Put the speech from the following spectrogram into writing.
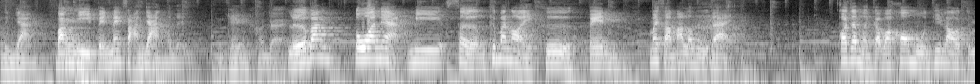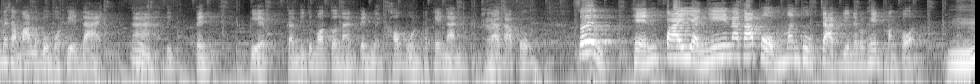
หนึ่งอย่าง บางทีเป็นแม่งสามอย่างมาเลย โอเค เข้าใจ หรือบางตัวเนี่ยมีเสริมขึ้นมาหน่อยคือเป็นไม่สามารถระบุได้ ก็จะเหมือนกับว่าข้อมูลที่เราจะไม่สามารถระบุประเภทได้อ่าอืมเป็นเปรียบกับดิจิมอนตัวนั้นเป็นเหมือนข้อมูลประเภทนั้นครับนะครับผม ซึ่งเห็นไฟอย่างนี้นะครับผมมันถูกจัดอยู่ในประเภทมังกรหืม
